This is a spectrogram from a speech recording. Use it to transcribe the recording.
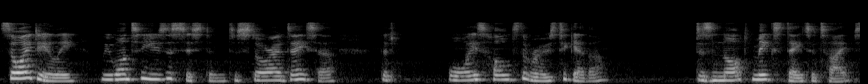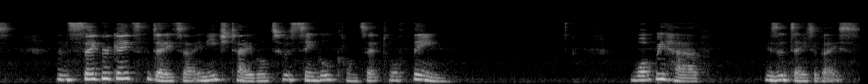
So ideally, we want to use a system to store our data that always holds the rows together, does not mix data types, and segregates the data in each table to a single concept or theme. What we have is a database.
